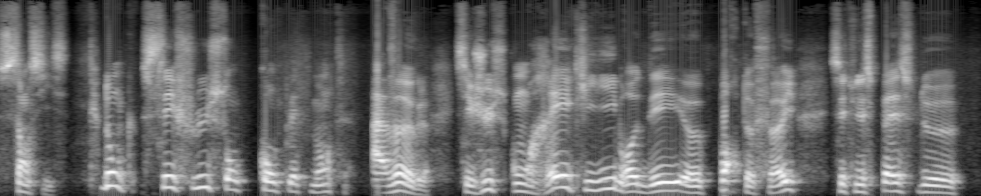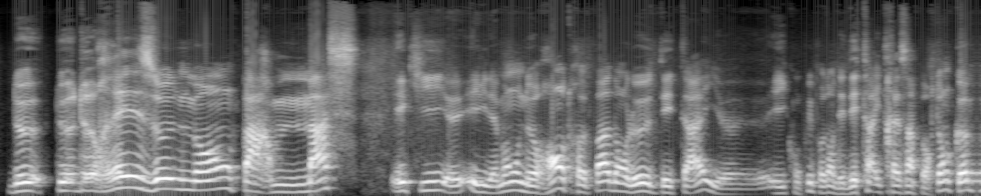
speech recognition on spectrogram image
106. Donc ces flux sont complètement aveugles. C'est juste qu'on rééquilibre des euh, portefeuilles. C'est une espèce de, de, de, de raisonnement par masse et qui euh, évidemment ne rentre pas dans le détail, euh, y compris pendant des détails très importants comme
